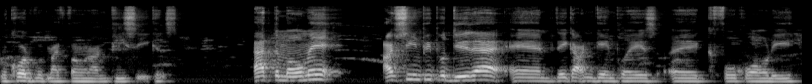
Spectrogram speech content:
record with my phone on PC. Because at the moment, I've seen people do that, and they gotten gameplays like full quality,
